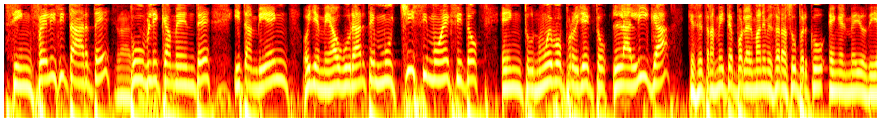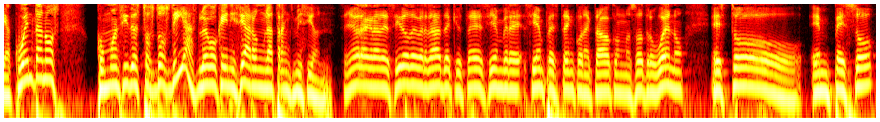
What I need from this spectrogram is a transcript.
sin felicitarte públicamente y también, oye, me augurarte muchísimo éxito en tu nuevo proyecto, La Liga, que se transmite por la hermana emisora Super Q en el mediodía. Cuéntanos cómo han sido estos dos días luego que iniciaron la transmisión. Señor, agradecido de verdad de que ustedes siempre, siempre estén conectados con nosotros. Bueno, esto empezó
